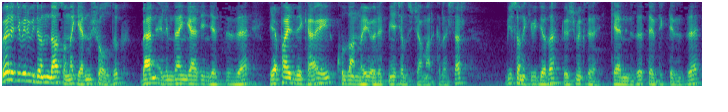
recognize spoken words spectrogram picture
Böylece bir videonun daha sonuna gelmiş olduk. Ben elimden geldiğince size yapay zekayı kullanmayı öğretmeye çalışacağım arkadaşlar. Bir sonraki videoda görüşmek üzere. Kendinize, sevdiklerinize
